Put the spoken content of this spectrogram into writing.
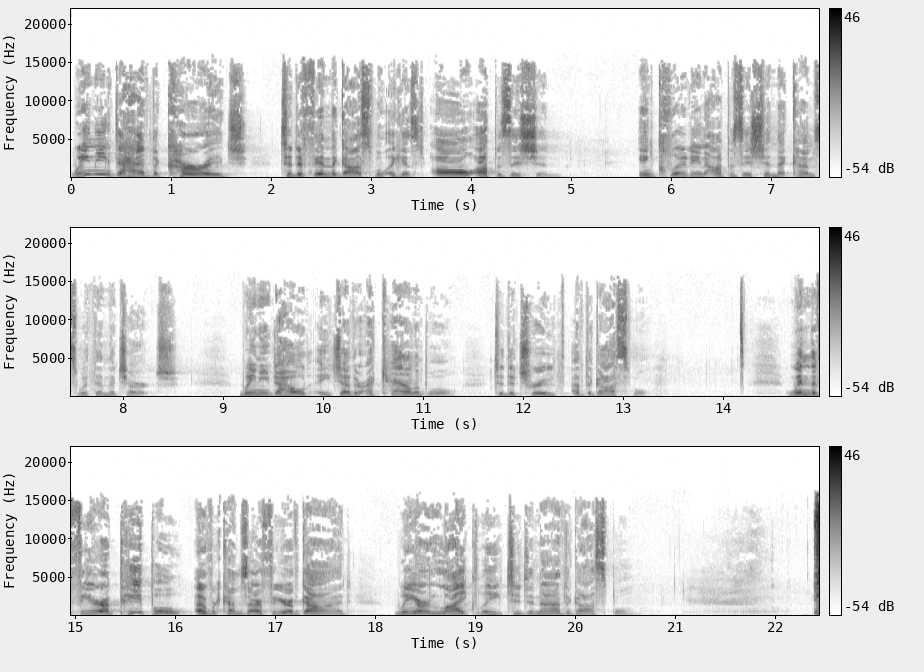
We need to have the courage to defend the gospel against all opposition, including opposition that comes within the church. We need to hold each other accountable to the truth of the gospel. When the fear of people overcomes our fear of God, we are likely to deny the gospel.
